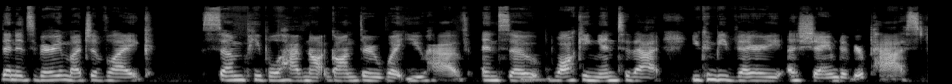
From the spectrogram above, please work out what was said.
then it's very much of like, some people have not gone through what you have. And so mm-hmm. walking into that, you can be very ashamed of your past.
